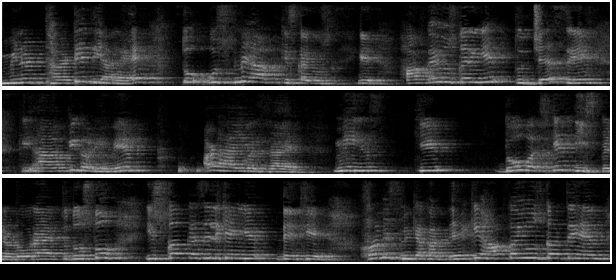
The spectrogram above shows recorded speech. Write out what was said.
मिनट थर्टी दिया है तो उसमें आप किसका यूज़ करेंगे? हाफ़ का यूज़ करेंगे? तो जैसे कि आपकी घड़ी में अढ़ाई बज रहा है मीन्स कि दो बज के तीस मिनट हो रहा है। तो दोस्तों, इसको आप कैसे लिखेंगे? देखिए, हम इसमें क्या करते हैं कि हाफ़ का यूज़ करते हैं।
